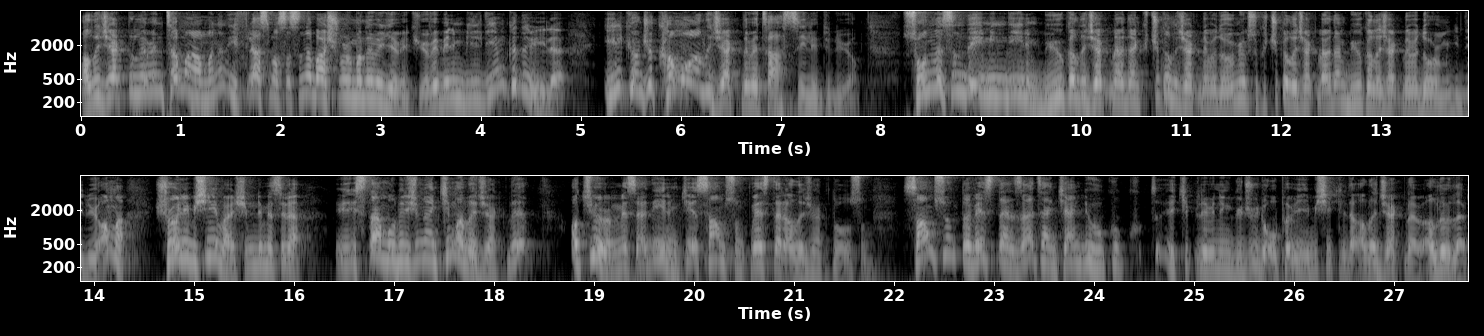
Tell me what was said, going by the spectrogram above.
Alacaklıların tamamının iflas masasına başvurmaları gerekiyor ve benim bildiğim kadarıyla ilk önce kamu alacakları tahsil ediliyor. Sonrasında emin değilim. Büyük alacaklardan küçük alacaklara doğru mu yoksa küçük alacaklardan büyük alacaklara doğru mu gidiliyor? Ama şöyle bir şey var. Şimdi mesela e, İstanbul Bilişim'den kim alacaklı? Atıyorum mesela diyelim ki Samsung Vestel alacaklı olsun. Samsung da Vestel zaten kendi hukuk ekiplerinin gücüyle o bir şekilde alacaklar, alırlar.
